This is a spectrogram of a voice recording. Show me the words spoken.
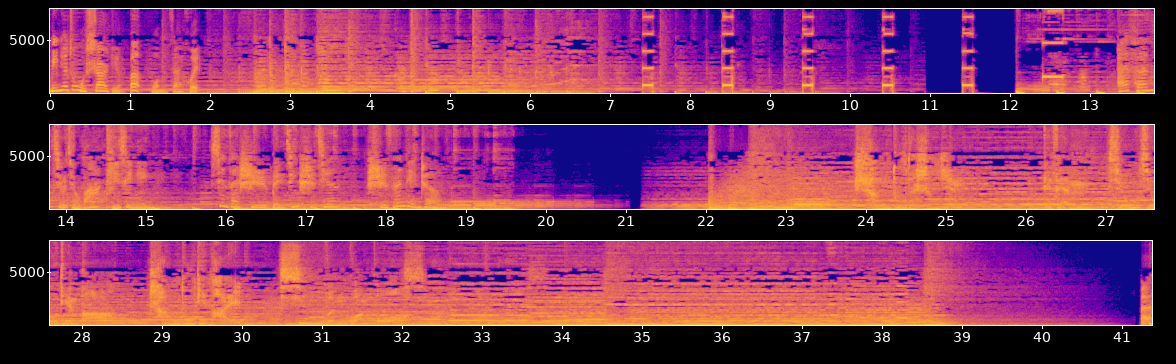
明天中午十二点半，我们再会。FM 九九八提醒您，现在是北京时间十三点整。成都的声音，FM 九九点八，成都电台新闻广播。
